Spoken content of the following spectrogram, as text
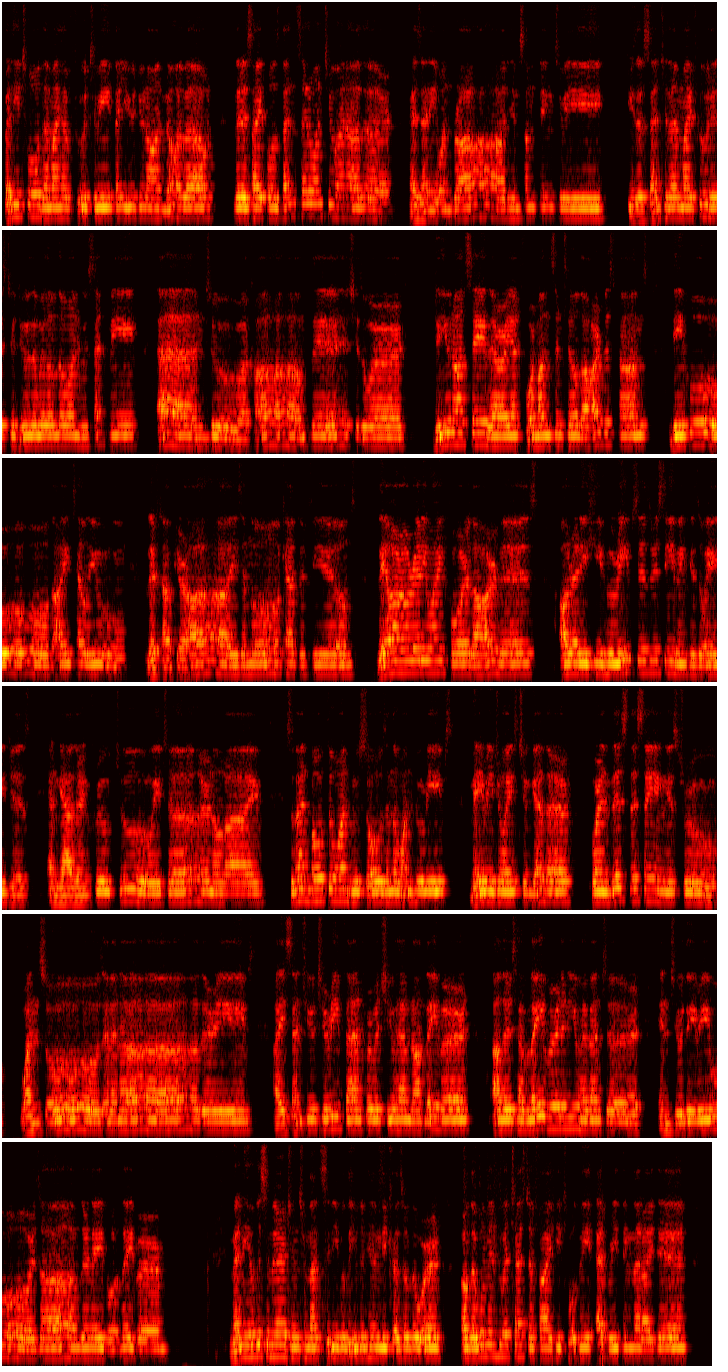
but he told them, I have food to eat that you do not know about. The disciples then said one to another, has anyone brought him something to eat? Jesus said to them, My food is to do the will of the one who sent me and to accomplish his work. Do you not say there are yet four months until the harvest comes? Behold, I tell you, lift up your eyes and look at the fields they are already white for the harvest. Already he who reaps is receiving his wages and gathering fruit to eternal life, so that both the one who sows and the one who reaps may rejoice together. For in this the saying is true one sows and another reaps. I sent you to reap that for which you have not labored. Others have labored, and you have entered into the rewards of their labor. Many of the Samaritans from that city believed in him because of the word of the woman who had testified, He told me everything that I did.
